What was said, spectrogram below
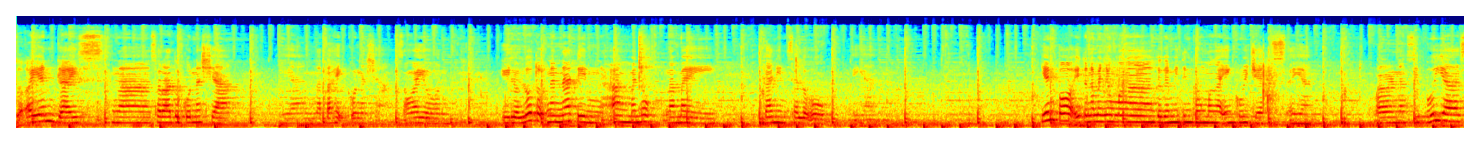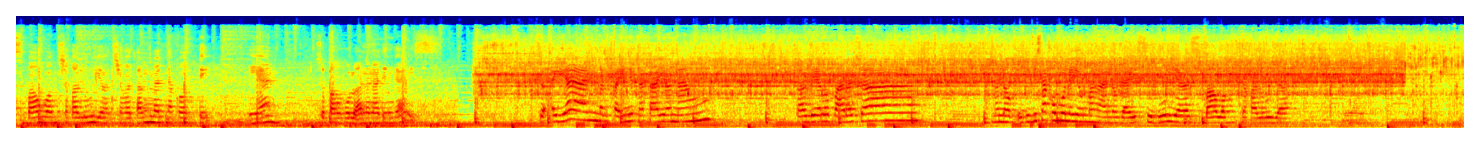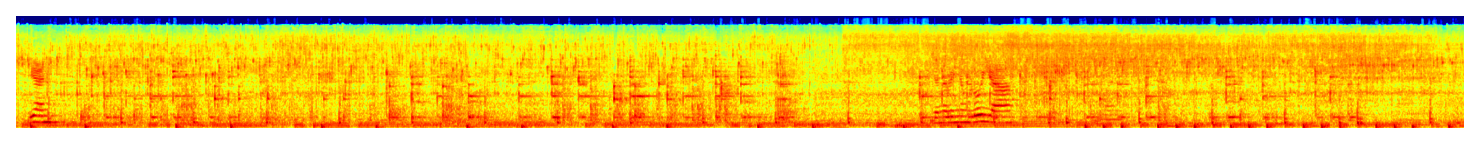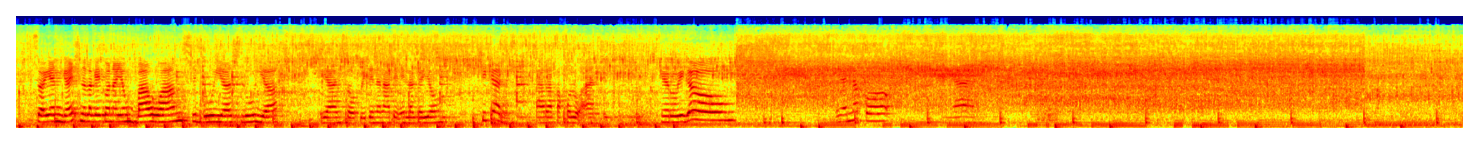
So, ayan guys, na sarado ko na siya. Ayan, natahi ko na siya. So, ngayon, iluluto na natin ang manok na may kanin sa loob. Ayan. Yan po, ito naman yung mga gagamitin kong mga ingredients. Ayan. Meron ng sibuyas, bawang, tsaka luya, tsaka tanglad na konti. Ayan. So, pakukuluan na natin, guys. So, ayan. Magpainit na tayo ng kaldero para sa manok. Igigisa ko muna yung mga ano, guys. Sibuyas, bawang, tsaka luya. Yan. Diyan na rin yung luya. So, ayan guys, nalagay ko na yung bawang, sibuyas, luya. Ayan, so pwede na natin ilagay yung chicken para pakuluan. Here we go! Ayan na po. Ayan.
